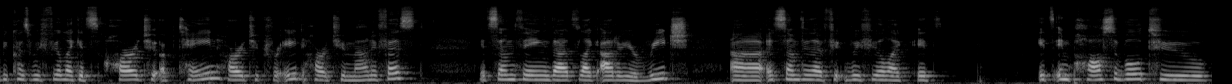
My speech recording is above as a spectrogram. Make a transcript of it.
because we feel like it's hard to obtain hard to create hard to manifest. It's something that's like out of your reach. Uh, it's something that we feel like it's it's impossible to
